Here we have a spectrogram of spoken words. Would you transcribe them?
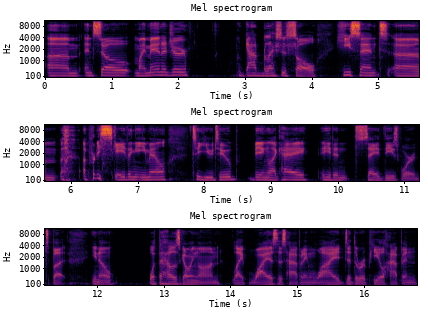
Um, and so my manager, God bless his soul, he sent um, a pretty scathing email to YouTube being like, hey, he didn't say these words, but, you know, what the hell is going on? Like, why is this happening? Why did the repeal happen?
